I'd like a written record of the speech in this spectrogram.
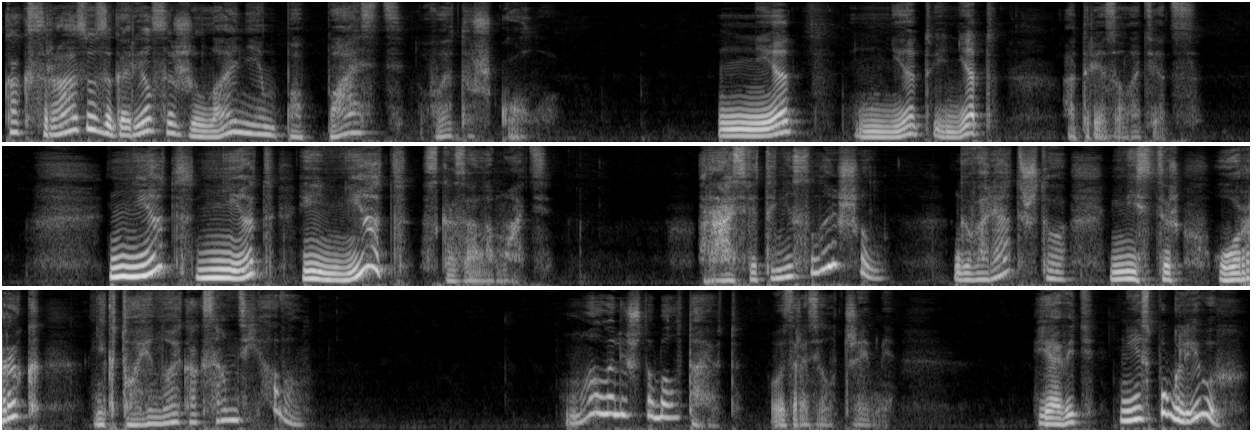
как сразу загорелся желанием попасть в эту школу. «Нет, нет и нет», – отрезал отец. «Нет, нет и нет», – сказала мать. «Разве ты не слышал? Говорят, что мистер Оррок никто иной, как сам дьявол». «Мало ли что болтают», – возразил Джемми. «Я ведь не из пугливых».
